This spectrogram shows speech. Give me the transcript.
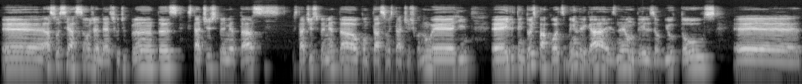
É, associação genética de plantas, estatística experimental, estatística experimental, computação estatística no R, é, ele tem dois pacotes bem legais, né? Um deles é o BioTools. É,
